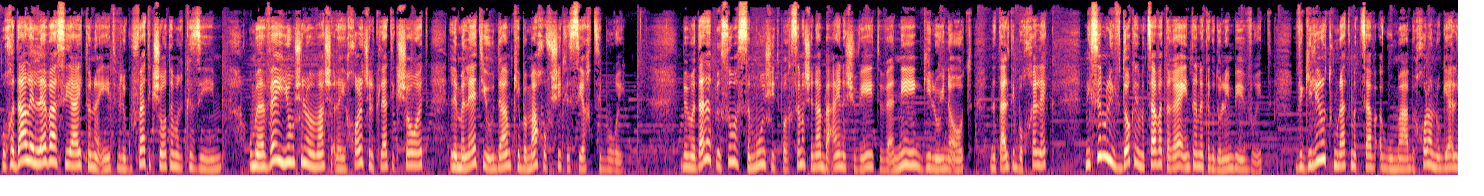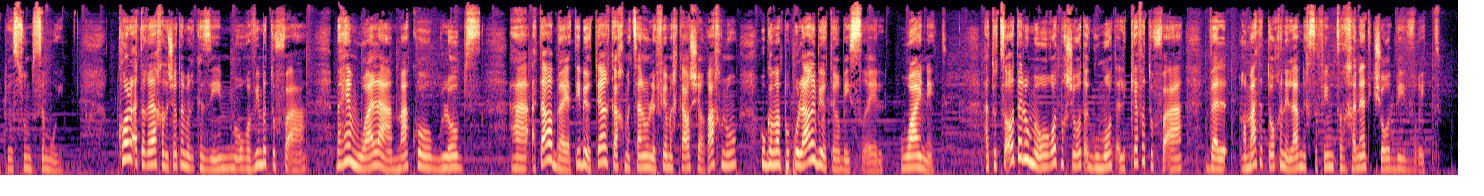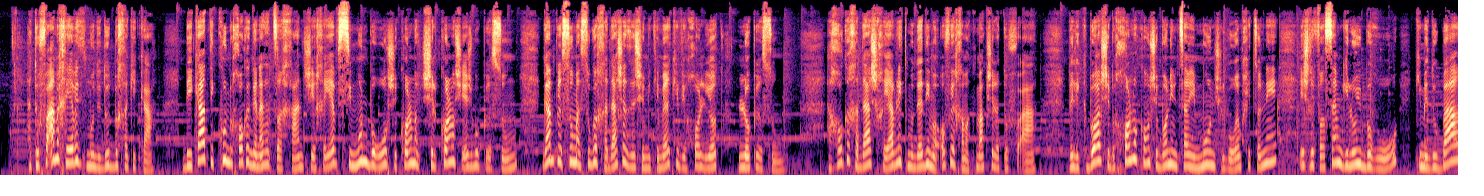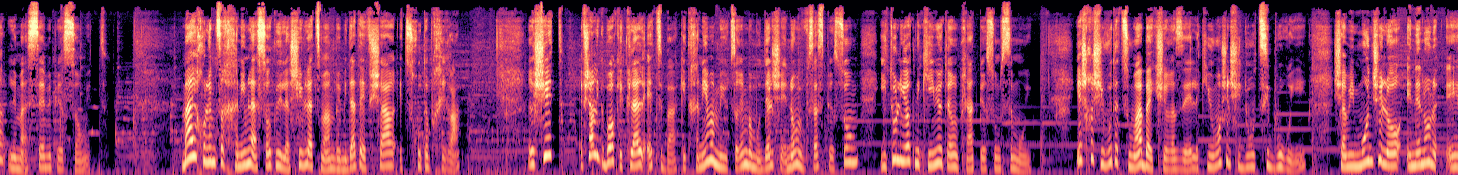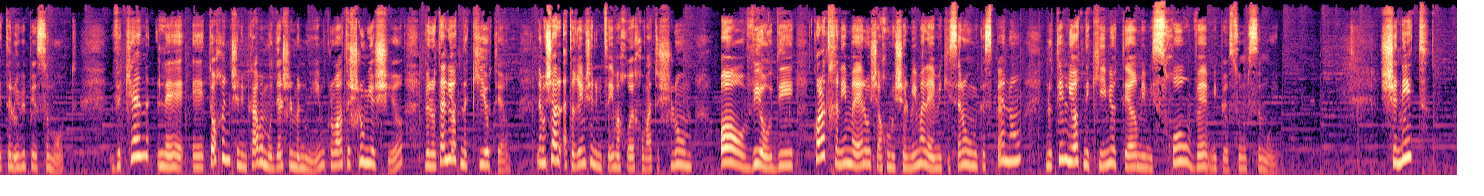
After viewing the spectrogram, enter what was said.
הוא חדר ללב העשייה העיתונאית ולגופי התקשורת המרכזיים, ומהווה איום של ממש על היכולת של כלי התקשורת למלא את ייעודם כבמה חופשית לשיח ציבורי. במדד הפרסום הסמוי שהתפרסם השנה בעין השביעית, ואני, גילוי נאות, נטלתי בו חלק, ניסינו לבדוק את מצב אתרי האינטרנט הגדולים בעברית, וגילינו תמונת מצב עגומה בכל הנוגע לפרסום סמוי. כל אתרי החדשות המרכזיים מעורבים בתופעה, בהם וואלה, מאקו, גלובס. האתר הבעייתי ביותר, כך מצאנו לפי המחקר שערכנו, הוא גם הפופולרי ביותר בישראל, ynet. התוצאות האלו מעוררות מחשבות עגומות על היקף התופעה ועל רמת התוכן אליו נחשפים צרכני התקשורת בעברית. התופעה מחייבת התמודדות בחקיקה, בעיקר תיקון בחוק הגנת הצרכן שיחייב סימון ברור של כל, של כל מה שיש בו פרסום, גם פרסום מהסוג החדש הזה שמתיימר כביכול להיות לא פרסום. החוק החדש חייב להתמודד עם האופי החמקמק של התופעה, ולקבוע שבכל מקום שבו נמצא מימון של גורם חיצוני, יש לפרסם גילוי ברור כי מדובר למעשה בפרסומת. מה יכולים צרכנים לעשות כדי להשיב לעצמם במידת האפשר את זכות הבחירה? ראשית, אפשר לקבוע ככלל אצבע כי תכנים המיוצרים במודל שאינו מבוסס פרסום ייטו להיות נקיים יותר מבחינת פרסום סמוי. יש חשיבות עצומה בהקשר הזה לקיומו של שידור ציבורי, שהמימון שלו איננו אה, תלוי בפרסומות, וכן לתוכן שנמכר במודל של מנויים, כלומר תשלום ישיר, ונוטה להיות נקי יותר. למשל, אתרים שנמצאים מאחורי חומת תשלום, או VOD, כל התכנים האלו שאנחנו משלמים עליהם מכיסנו ומכספנו, נוטים להיות נקיים יותר ממסחור ומפרסום סמוי. שנית,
